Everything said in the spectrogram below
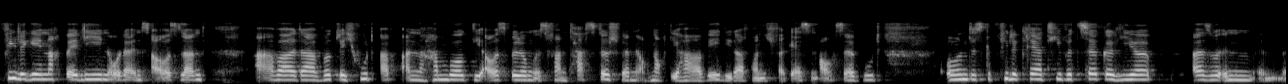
viele gehen nach Berlin oder ins Ausland. Aber da wirklich Hut ab an Hamburg. Die Ausbildung ist fantastisch. Wir haben ja auch noch die HAW, die darf man nicht vergessen, auch sehr gut. Und es gibt viele kreative Zirkel hier. Also in, in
